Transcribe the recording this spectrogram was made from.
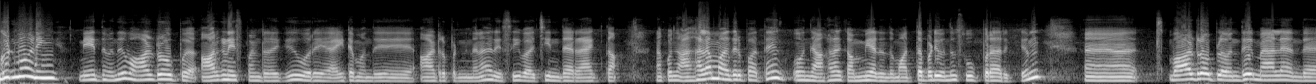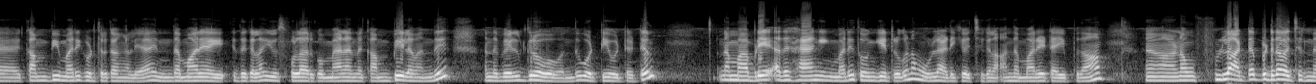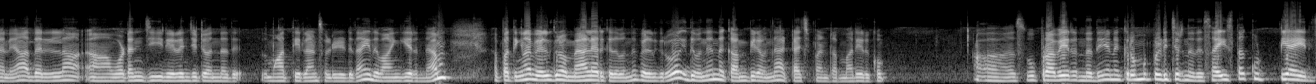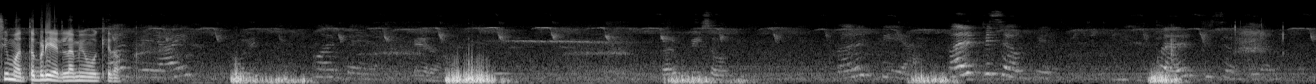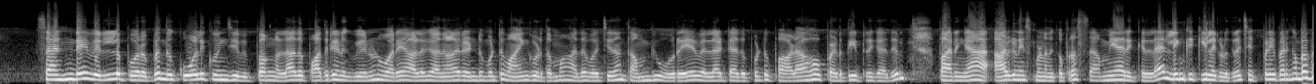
Good morning நேற்று வந்து wardrobe organise பண்ணுறதுக்கு ஒரு ஐட்டம் வந்து ஆர்டர் பண்ணியிருந்தேன்னா ரிசீவ் ஆச்சு. இந்த ரேக் தான். நான் கொஞ்சம் அகலமாக எதிர்பார்த்தேன் கொஞ்சம் அகலம் கம்மியாக இருந்தது. மற்றபடி வந்து சூப்பராக இருக்குது வார்ட்ரோப்பில் வந்து மேலே அந்த கம்பி மாதிரி கொடுத்துருக்காங்க இல்லையா? இந்த மாதிரி இதுக்கெல்லாம் யூஸ்ஃபுல்லாக இருக்கும். மேலே அந்த கம்பியில் வந்து அந்த வெல்க்ரோவை வந்து ஒட்டி விட்டுட்டு நம்ம அப்படியே அது ஹேங்கிங் மாதிரி தொங்கிட்டு இருக்கும். நம்ம உள்ளே அடிக்க வச்சுக்கலாம். அந்த மாதிரி டைப் தான். நம்ம நான் ஃபுல்லாக அட்டைப்பட்டு தான் வச்சுருந்தேன் இல்லையா? அதெல்லாம் உடஞ்சி நெளிஞ்சிட்டு வந்தது. மாற்றிடலான்னு சொல்லிட்டு தான் இது வாங்கியிருந்தேன். பார்த்திங்கன்னா வெல்க்ரோ மேலே இருக்கிறது வந்து வெல்க்ரோ இது வந்து இந்த கம்பியில் வந்து அட்டாச் பண்ணுற மாதிரி இருக்கும். சூப்பராகவே இருந்தது. எனக்கு ரொம்ப பிடிச்சிருந்தது. சைஸ் தான் குட்டியாயிடுச்சு மற்றபடி எல்லாமே ஓகே தான். சண்டே வெளில போகிறப்ப இந்த கோழி குஞ்சு விற்பாங்கல்ல அதை பார்த்துட்டு எனக்கு வேணும்னு ஒரே அழகு. அதனால் ரெண்டு மட்டும் வாங்கி கொடுத்தோமா அதை வச்சு தான் தம்பி ஒரே விளையாட்டு அதை போட்டு பாடாக படுத்திட்டு இருக்காது பாருங்கள் ஆர்கனைஸ் பண்ணதுக்கப்புறம் செம்மையாக இருக்குல்ல. லிங்க் கீழே கொடுக்குற செக் பண்ணி பாருங்க.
